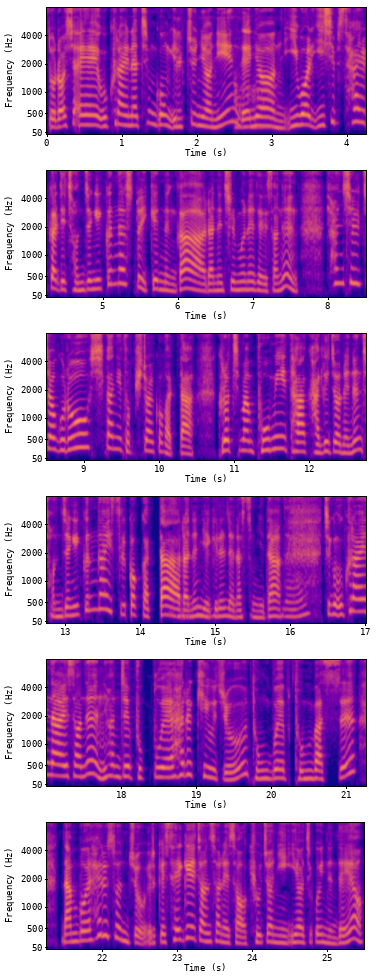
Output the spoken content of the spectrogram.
또 러시아의 우크라이나 침공 1주년인 어. 내년 2월 24일까지 전쟁이 끝날 수도 있겠는가라는 질문에 대해서는 현실적으로 시간이 더 필요할 것 같다. 그렇지만 봄이 다 가기 전에는 전쟁이 끝나 있을 것 같다라는 음. 얘기를 내놨습니다. 네. 지금 우크라이나에서는 현재 북부의 하르키우주, 동부의 돈바스, 남부의 헤르손주 이렇게 세개 전선에서 교전이 이어지고 있는데요.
